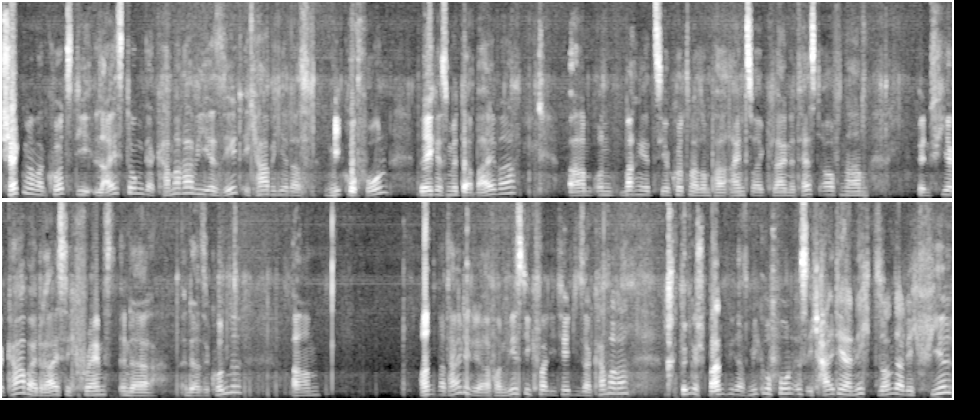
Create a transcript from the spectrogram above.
Checken wir mal kurz die Leistung der Kamera. Wie ihr seht, ich habe hier das Mikrofon, welches mit dabei war. Ähm, und machen jetzt hier kurz mal so ein paar, ein, zwei kleine Testaufnahmen. Bin 4K bei 30 Frames in der, in der Sekunde. Ähm, und was haltet ihr davon? Wie ist die Qualität dieser Kamera? Ich bin gespannt, wie das Mikrofon ist. Ich halte ja nicht sonderlich viel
